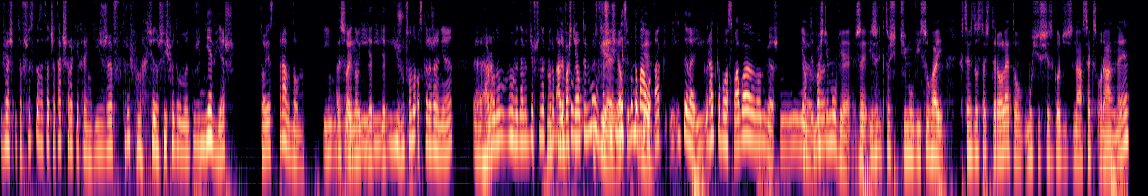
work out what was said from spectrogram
I wiesz, i to wszystko zatacza tak szerokie kręgi, że w którymś momencie doszliśmy do momentu, że nie wiesz, co jest prawdą. I, Ale słuchaj, no i, ja, ja... i, i rzucone oskarżenie E, Aha. Albo, no mówię, nawet dziewczyna, która... No, ale właśnie o tym mówię. Coś się ja nie spodobało, mówię. tak? I, I tyle. I randka była słaba, on, wiesz, nie Ja wiem, o tym no... właśnie mówię, że jeżeli ktoś ci mówi, słuchaj, chcesz dostać tę rolę, to musisz się zgodzić na seks oralny,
